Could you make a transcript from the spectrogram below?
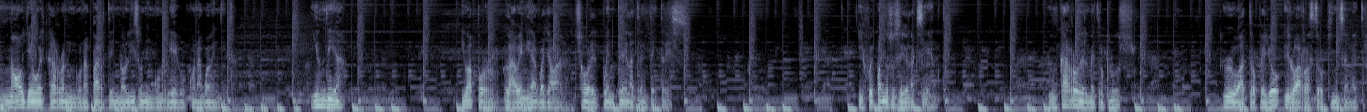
no llevó el carro a ninguna parte, no le hizo ningún riego con agua bendita Y un día iba por la avenida Guayabal, sobre el puente de la 33. Y fue cuando sucedió el accidente. Un carro del Metroplus lo atropelló y lo arrastró 15 metros.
